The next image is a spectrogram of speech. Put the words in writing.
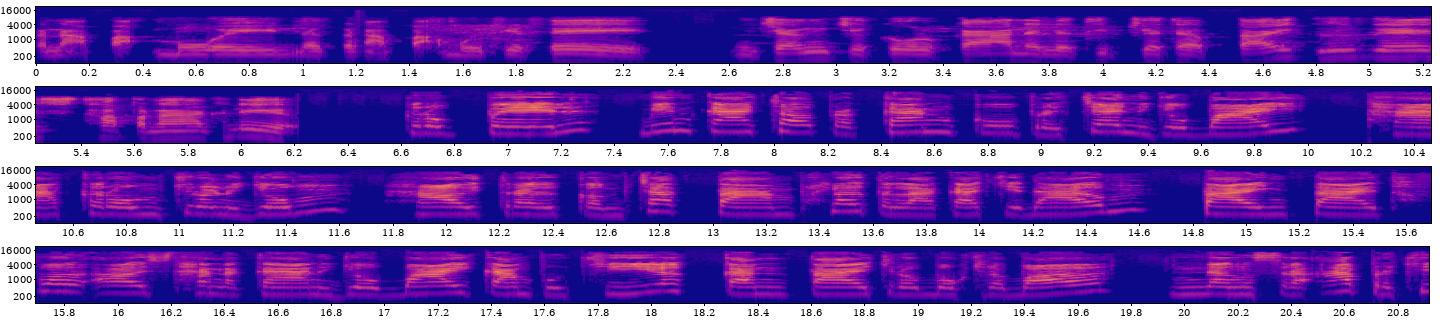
គណៈបកមួយនៅគណៈបកមួយទៀតទេអញ្ចឹងជាគោលការណ៍នៃលទ្ធិប្រជាធិបតេយ្យគឺគេស្ថាបនាគ្នា គ្រប់ពេលមានការចោទប្រកាន់គូប្រជែងនយោបាយថាក្រមជ្រុលនិយមហើយត្រូវកំចាត់តាមផ្លូវតុលាការជាដើម តែងតែធ្វើឲ្យស្ថានភាពនយោបាយកម្ពុជា កាន់តែច្របូកច្របល់និងស្រអាប់ប្រជា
